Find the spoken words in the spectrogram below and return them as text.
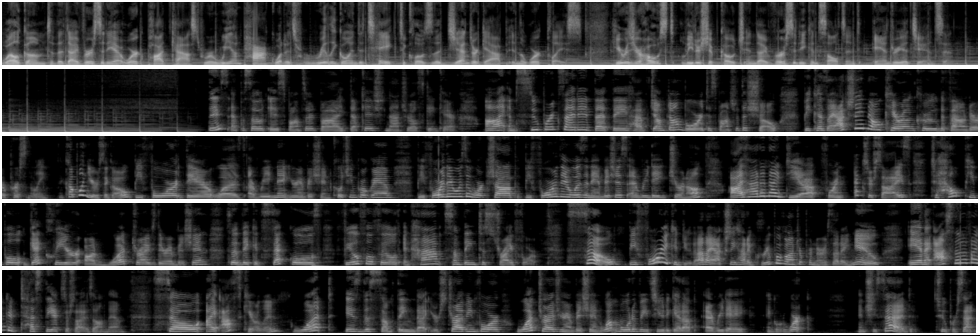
Welcome to the Diversity at Work podcast, where we unpack what it's really going to take to close the gender gap in the workplace. Here is your host, leadership coach, and diversity consultant, Andrea Jansen. Episode is sponsored by Duckish Natural Skincare. I am super excited that they have jumped on board to sponsor the show because I actually know Carolyn Crew, the founder, personally. A couple years ago, before there was a Reignite Your Ambition coaching program, before there was a workshop, before there was an ambitious everyday journal, I had an idea for an exercise to help people get clear on what drives their ambition so that they could set goals, feel fulfilled, and have something to strive for. So, before I could do that, I actually had a group of entrepreneurs that I knew, and I asked them if I could test the exercise on them. So, I asked Carolyn, what is the something that you're striving for? What drives your ambition? What motivates you to get up every day and go to work? And she said, 2%.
